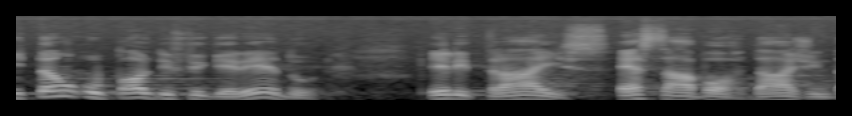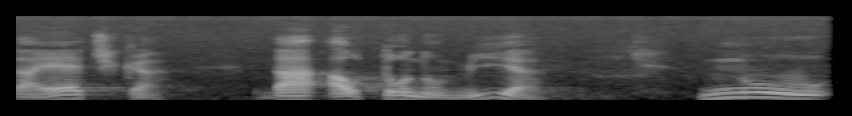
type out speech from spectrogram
Então, o Paulo de Figueiredo, ele traz essa abordagem da ética, da autonomia, no,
